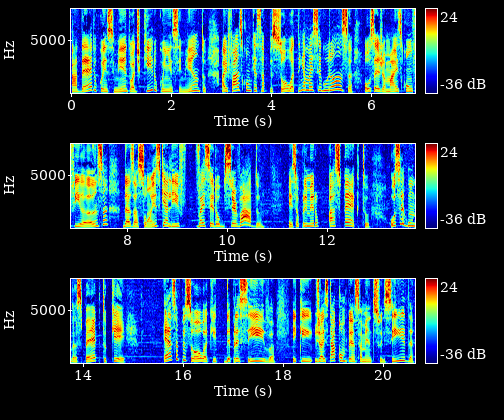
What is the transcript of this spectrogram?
aderem o conhecimento, adquirem o conhecimento, aí faz com que essa pessoa tenha mais segurança, ou seja, mais confiança das ações que ali vai ser observado. Esse é o primeiro aspecto. O segundo aspecto que essa pessoa que depressiva e que já está com pensamento suicida,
